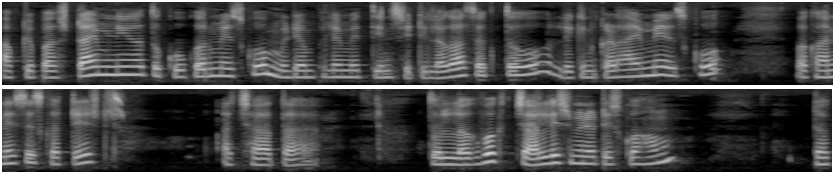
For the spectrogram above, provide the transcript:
आपके पास टाइम नहीं हो तो कुकर में इसको मीडियम फ्लेम में तीन सीटी लगा सकते हो, लेकिन कढ़ाई में इसको पकाने से इसका टेस्ट अच्छा आता है। तो लगभग चालीस मिनट इसको हम ढक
